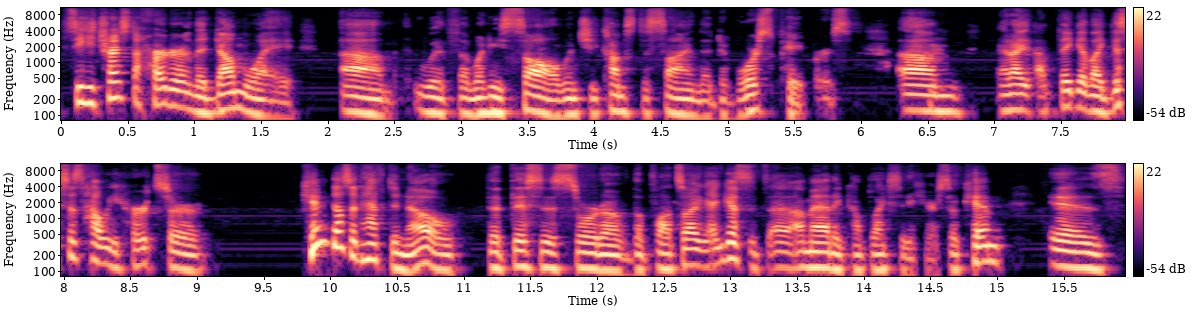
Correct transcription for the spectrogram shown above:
see he tries to hurt her in the dumb way. Um, with uh, when he saw when she comes to sign the divorce papers, um, and I, I'm thinking like this is how he hurts her. Kim doesn't have to know that this is sort of the plot. So I, I guess it's, uh, I'm adding complexity here. So Kim is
